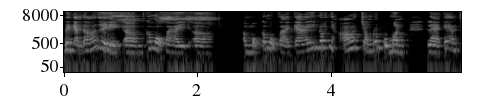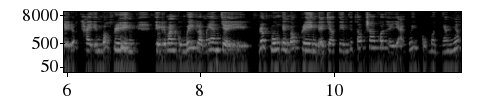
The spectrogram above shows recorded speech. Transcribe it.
Bên cạnh đó thì um, có một vài uh, một có một vài cái nốt nhỏ trong group của mình là các anh chị rất hay inbox riêng. Thì các anh cũng biết là mấy anh chị rất muốn inbox riêng để cho team tiktok shop có thể giải quyết của mình nhanh nhất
